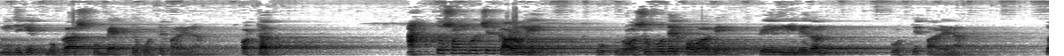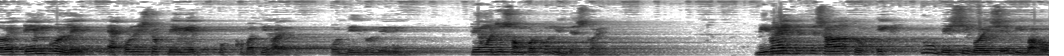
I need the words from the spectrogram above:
নিজেকে প্রকাশ ও ব্যক্ত করতে পারে না। অর্থাৎ আত্মসংকোচের কারণে রসবোধের অভাবে প্রেম নিবেদন করতে পারে না। তবে প্রেম করলে একনিষ্ঠ প্রেমের পক্ষপাতী হয় ও দীর্ঘদিনে প্রেমজ সম্পর্ক নির্দেশ করে। বিবাহের ক্ষেত্রে সাধারণত একটু বেশি বয়সে বিবাহ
